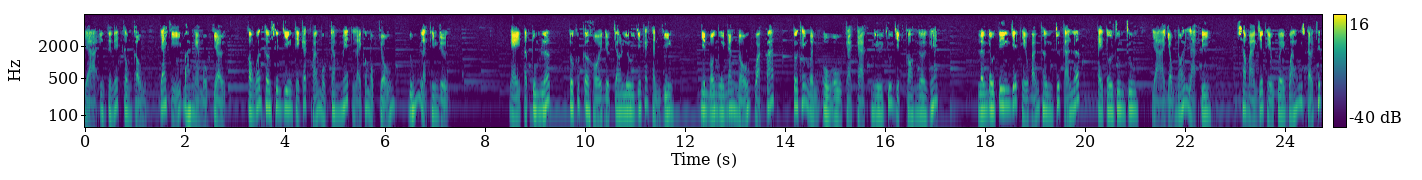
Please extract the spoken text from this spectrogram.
và Internet công cộng giá chỉ 3.000 một giờ, còn quán cơm sinh viên thì cách khoảng 100 mét lại có một chỗ, đúng là thiên đường. Ngày tập trung lớp, tôi có cơ hội được giao lưu với các thành viên. Nhìn mọi người năng nổ, quạt bát, tôi thấy mình ù ù cạc cạc như chú dịch con ngơ ghét. Lần đầu tiên giới thiệu bản thân trước cả lớp, tay tôi run run và giọng nói lạc đi. Sau màn giới thiệu quê quán, sở thích,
